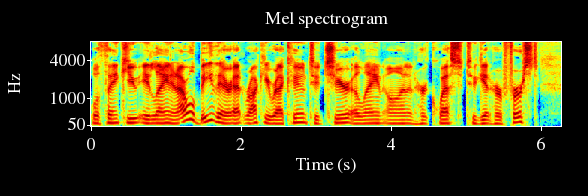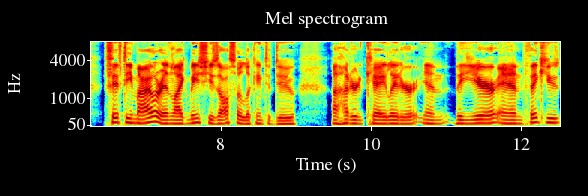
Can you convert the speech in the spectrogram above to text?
Well, thank you, Elaine. And I will be there at Rocky Raccoon to cheer Elaine on in her quest to get her first 50 miler. And like me, she's also looking to do 100K later in the year. And thank you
